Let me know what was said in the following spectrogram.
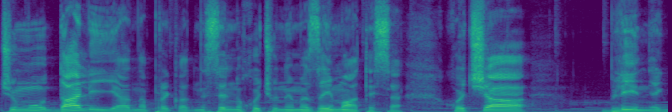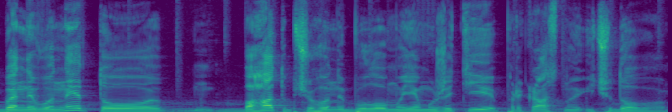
чому далі я, наприклад, не сильно хочу ними займатися. Хоча, блін, якби не вони, то багато б чого не було в моєму житті прекрасного і чудового.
